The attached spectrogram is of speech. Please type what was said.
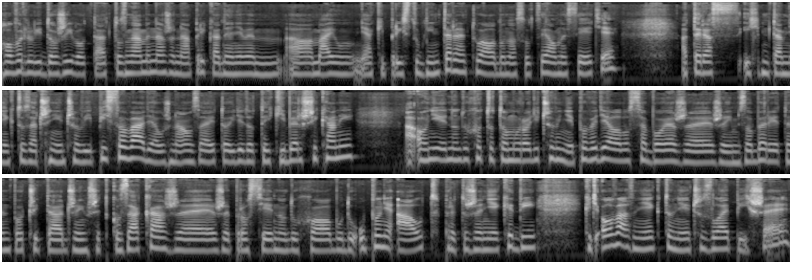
hovorili do života. To znamená, že napríklad, ja neviem, majú nejaký prístup k internetu alebo na sociálne siete a teraz ich tam niekto začne niečo vypisovať a už naozaj to ide do tej kyberšikany a oni jednoducho to tomu rodičovi nepovedia, lebo sa boja, že, že im zoberie ten počítač, že im všetko zakáže, že proste jednoducho budú úplne out, pretože niekedy, keď o vás niekto niečo zlé píše,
